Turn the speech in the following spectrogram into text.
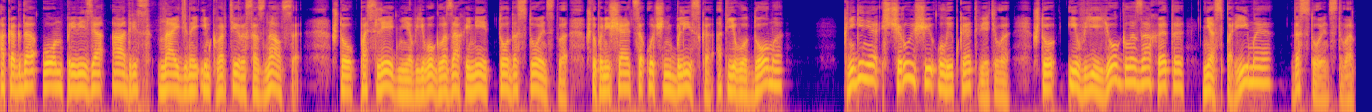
А когда он, привезя адрес найденной им квартиры, сознался, что последнее в его глазах имеет то достоинство, что помещается очень близко от его дома, княгиня с чарующей улыбкой ответила, что и в ее глазах это неоспоримое достоинство.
